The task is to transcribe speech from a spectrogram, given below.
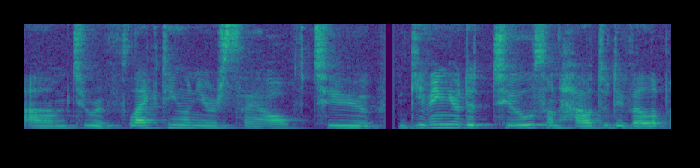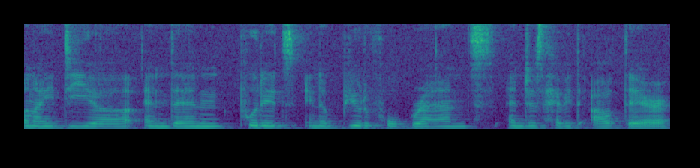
um, to reflecting on yourself, to giving you the tools on how to develop an idea and then put it in a beautiful brand and just have it out there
